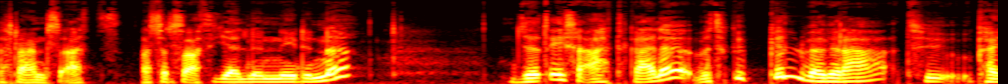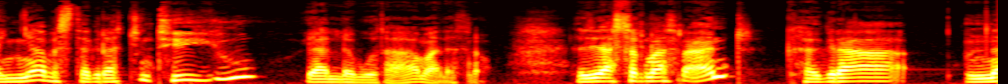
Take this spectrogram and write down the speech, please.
አስራ አንድ ሰዓት አስር ሰዓት እያለን እንሄድና ዘጠኝ ሰዓት ካለ በትክክል በግራ ከኛ በስተግራችን ትይዩ ያለ ቦታ ማለት ነው። ስለዚህ አስርና አስራ አንድ ከግራ እና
